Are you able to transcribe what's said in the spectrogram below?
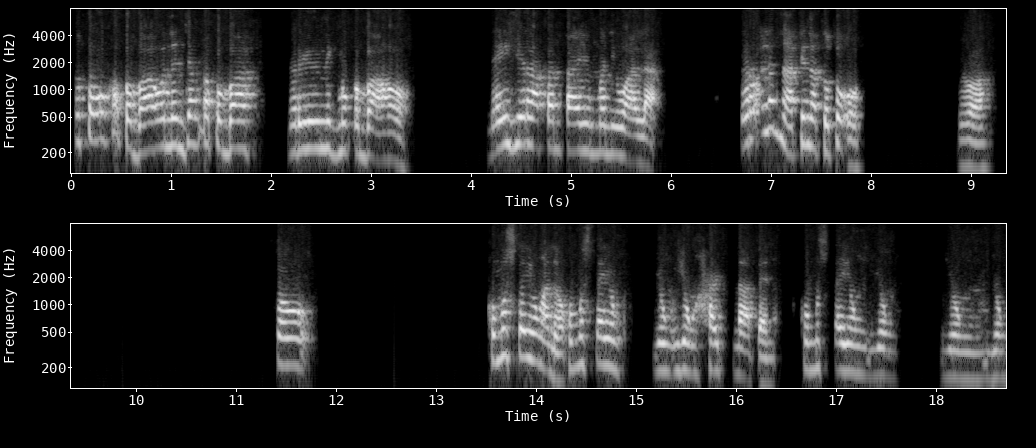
totoo ka pa ba? O nandiyan ka pa ba? Naririnig mo pa ba ako? Nahihirapan tayong maniwala. Pero alam natin na totoo. Di ba? So, kumusta yung ano? Kumusta yung yung yung heart natin? Kumusta yung yung yung yung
